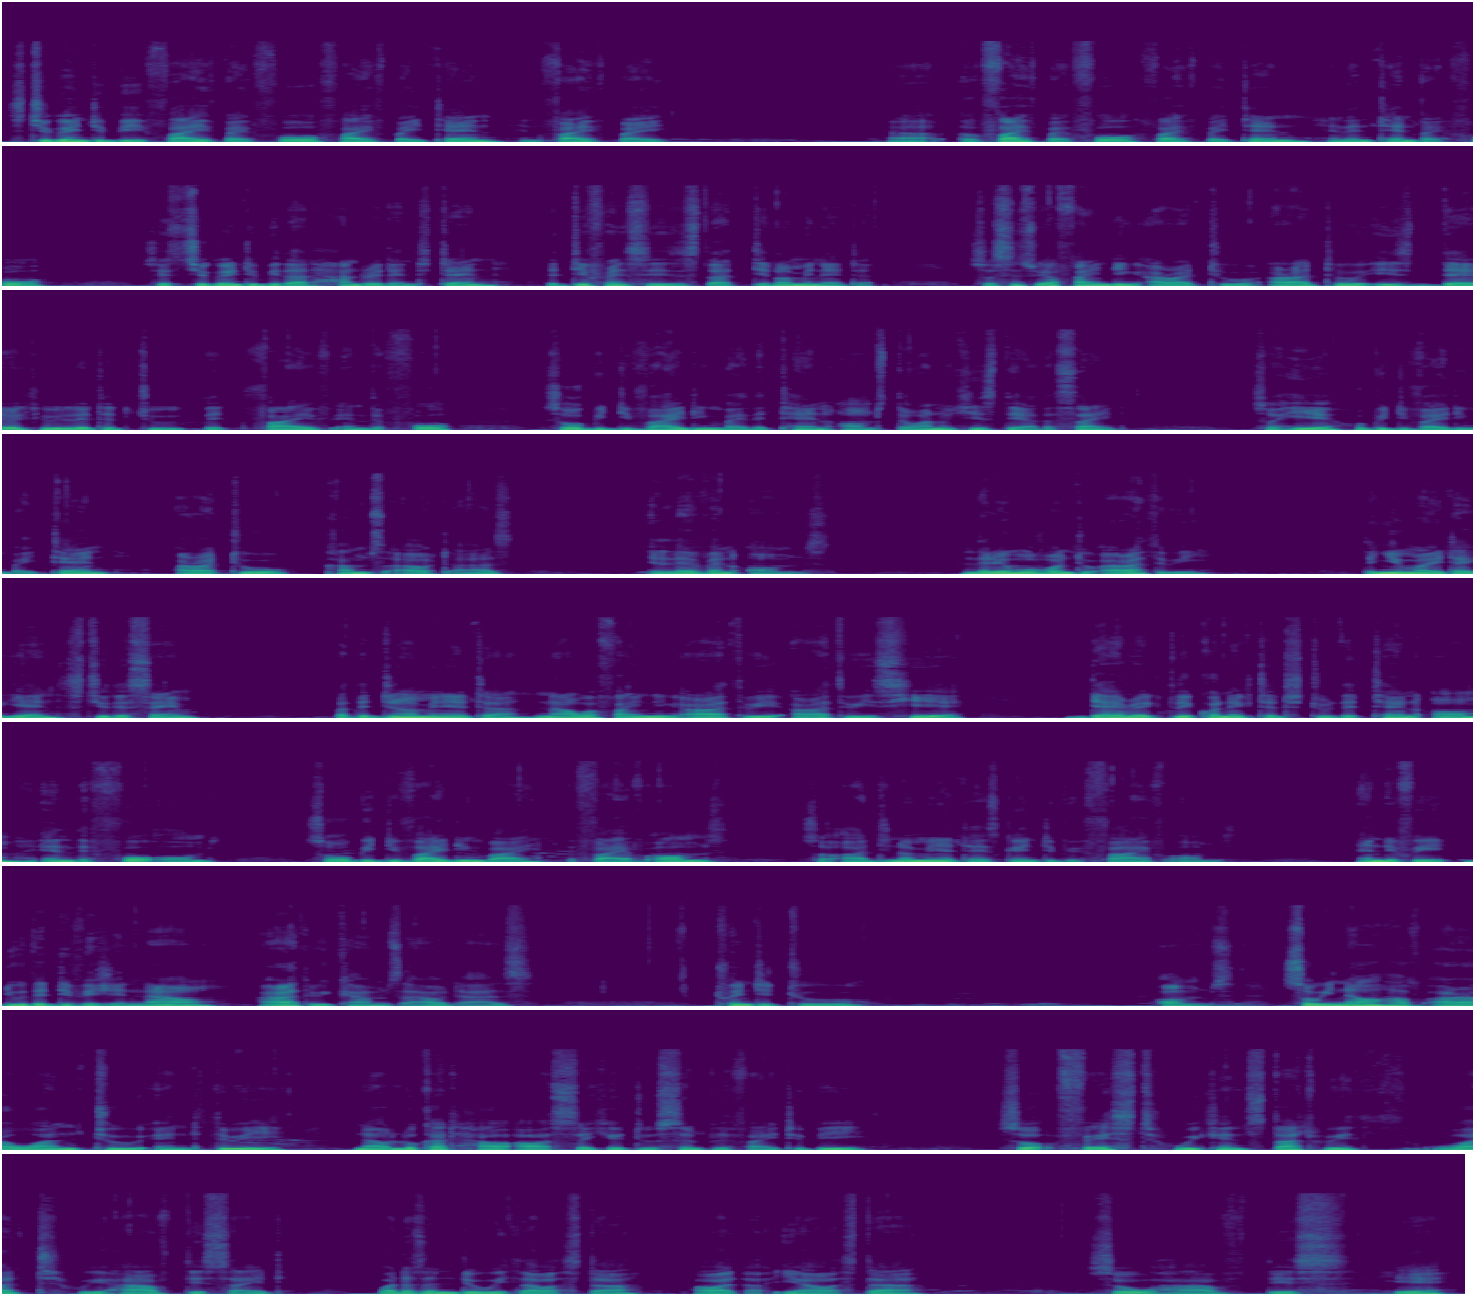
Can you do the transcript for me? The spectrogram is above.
It's still going to be 5 by 4, 5 by 10, and 5 by uh, 5 by 4, 5 by 10, and then 10 by 4. So it's still going to be that 110. The difference is that denominator. So since we are finding R2, R2 is directly related to the 5 and the 4. So we'll be dividing by the 10 ohms, the one which is the other side. So here we'll be dividing by 10. R2 comes out as 11 ohms. And then we move on to R3. The numerator again, still the same. But the denominator, now we're finding R3. R3 is here, directly connected to the 10 ohm and the 4 ohms. So we'll be dividing by the 5 ohms. So our denominator is going to be 5 ohms. And if we do the division now, R3 comes out as 22 ohms. So we now have R1, 2, and 3. Now look at how our circuit will simplify to be. So first we can start with what we have this side. What doesn't do with our star, our yeah, our star. So we have this here.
